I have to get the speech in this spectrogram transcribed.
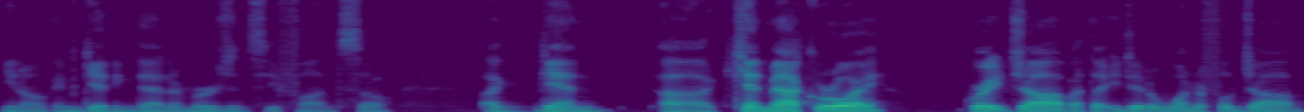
you know, and getting that emergency fund. So, again, uh, Ken McElroy, great job. I thought you did a wonderful job.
